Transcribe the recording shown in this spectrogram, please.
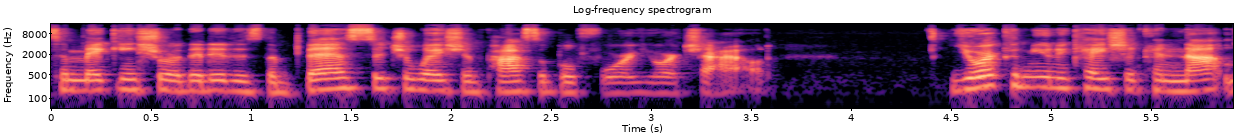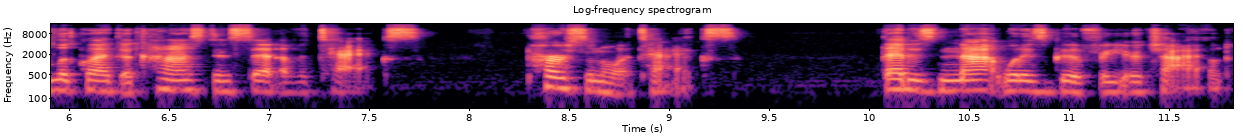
to making sure that it is the best situation possible for your child. Your communication cannot look like a constant set of attacks personal attacks. That is not what is good for your child.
